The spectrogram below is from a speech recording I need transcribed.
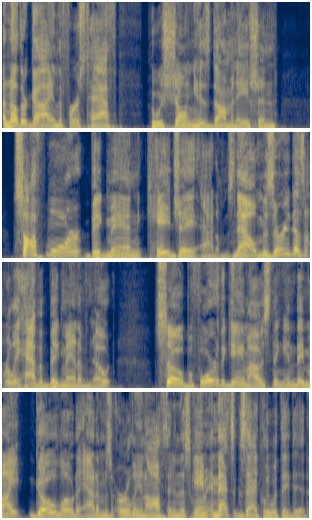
Another guy in the first half who was showing his domination, sophomore big man KJ Adams. Now, Missouri doesn't really have a big man of note. So before the game, I was thinking they might go low to Adams early and often in this game, and that's exactly what they did.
